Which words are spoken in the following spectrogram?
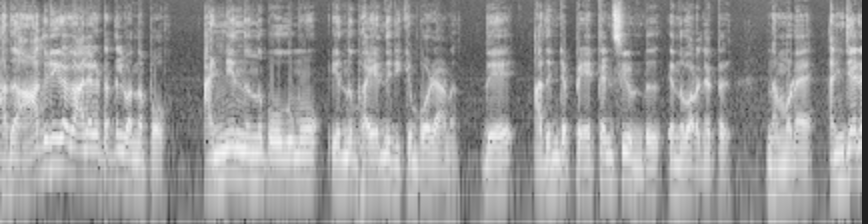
അത് ആധുനിക കാലഘട്ടത്തിൽ വന്നപ്പോൾ അന്യം നിന്ന് പോകുമോ എന്ന് ഭയന്നിരിക്കുമ്പോഴാണ് ദേ അതിന്റെ പേറ്റൻസി ഉണ്ട് എന്ന് പറഞ്ഞിട്ട് നമ്മുടെ അഞ്ജന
